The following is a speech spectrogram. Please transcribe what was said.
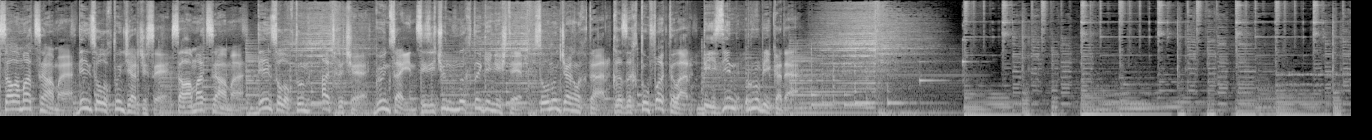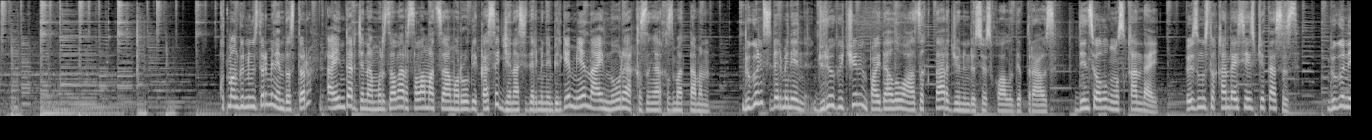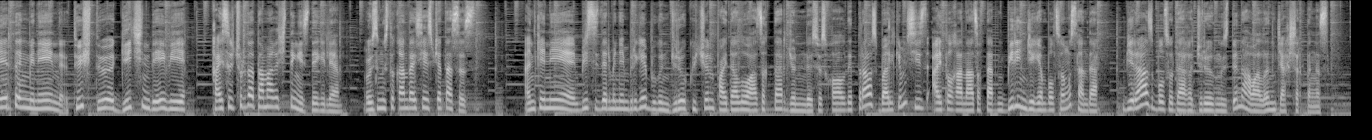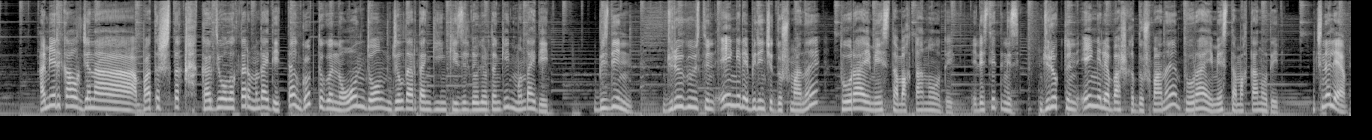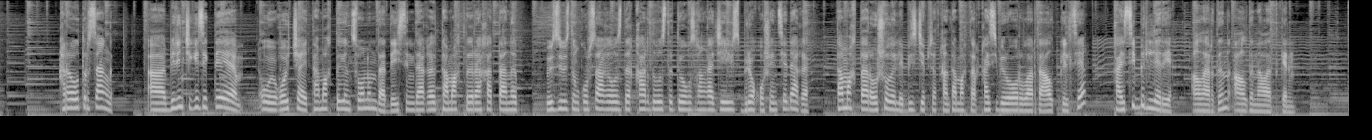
саламат саама ден соолуктун жарчысы. Саламат саама ден соолуктун ачкычы. Күн сайын сиз үчүн мыкты кеңештер сонун жаңылыктар кызыктуу фактылар биздин рубрикада. Кутман күнүңүздөр менен достор айымдар жана мырзалар саламат саама рубрикасы жана сиздер менен бирге мен айнура кызыңар кызматтамын бүгүн сиздер менен жүрөк үчүн пайдалуу азыктар жөнүндө сөз кылалы деп турабыз. Ден соолугуңуз кандай? Өзүңүздү кандай сезип жатасыз? Бүгүн эртең менен түштө кечиндеби кайсы учурда тамак ичтиңиз дегиле. Өзүңүздү кандай сезип жатасыз? Анткени биз сиздер менен бирге бүгүн жүрөк үчүн пайдалуу азыктар жөнүндө сөз кылалы деп турабыз. Балким сиз айтылган азыктардын бирин жеген болсоңуз анда бир аз болсо дагы жүрөгүңүздүн абалын жакшырттыңыз америкалык жана батыштык кардиологдор мындай дейт да көптөгөн он он жылдардан кийинки изилдөөлөрдөн кийин мындай дейт. Биздин жүрөгүбүздүн эң эле биринчи душманы туура эмес тамактануу дейт. Элестетиңиз жүрөктүн эң эле башкы душманы туура эмес тамактануу дейт. Чын эле карап отурсаң биринчи кезекте ой койчу ай тамак деген сонун дейсиң дагы тамакты ырахаттанып өзүбүздүн курсагыбызды кардыбызды тойгузганга жейбиз бирок ошентсе дагы тамактар ошол эле биз жеп жаткан тамактар кайсы бир ооруларды алып келсе кайсы бирлери алардын алдын алат экен.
